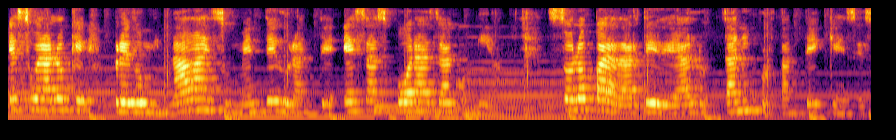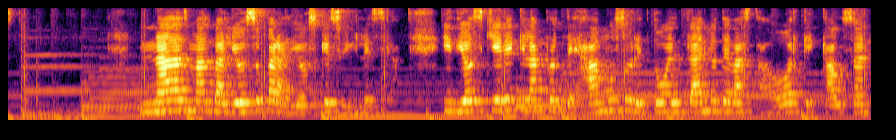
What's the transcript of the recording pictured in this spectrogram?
Eso era lo que predominaba en su mente durante esas horas de agonía. Solo para darte idea lo tan importante que es esto. Nada es más valioso para Dios que su iglesia. Y Dios quiere que la protejamos sobre todo el daño devastador que causan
